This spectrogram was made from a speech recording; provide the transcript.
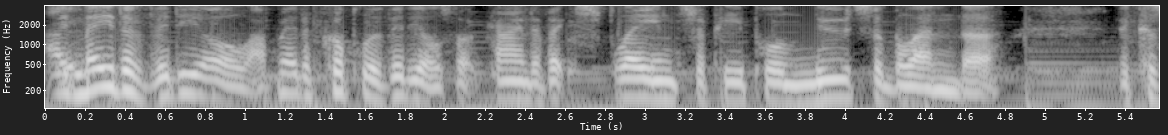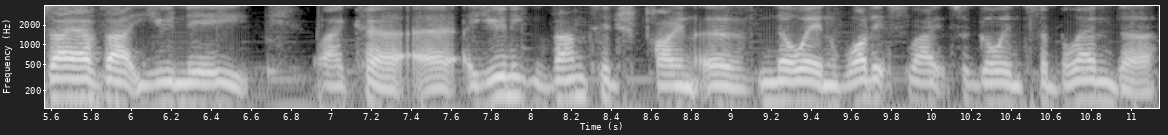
I made a video. I've made a couple of videos that kind of explain to people new to Blender because I have that unique, like a, a unique vantage point of knowing what it's like to go into Blender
